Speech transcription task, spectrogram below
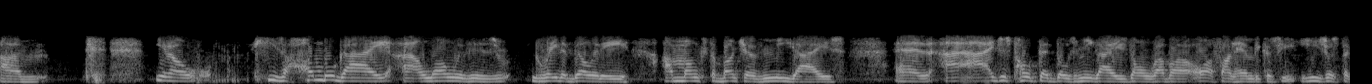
Um, you know, he's a humble guy, uh, along with his great ability amongst a bunch of me guys. And I, I just hope that those me guys don't rub off on him because he, he's just a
